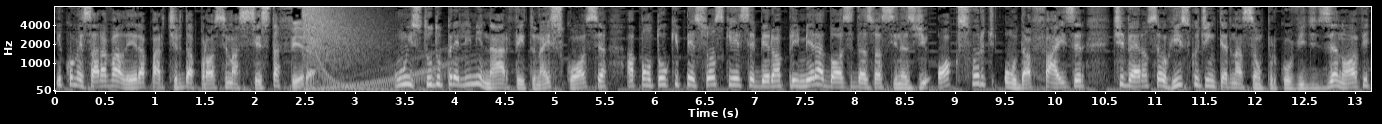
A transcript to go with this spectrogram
e começar a valer a partir da próxima sexta-feira. Um estudo preliminar feito na Escócia apontou que pessoas que receberam a primeira dose das vacinas de Oxford ou da Pfizer tiveram seu risco de internação por Covid-19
